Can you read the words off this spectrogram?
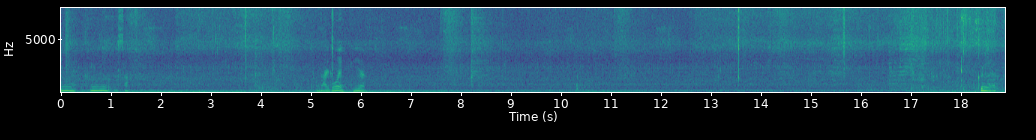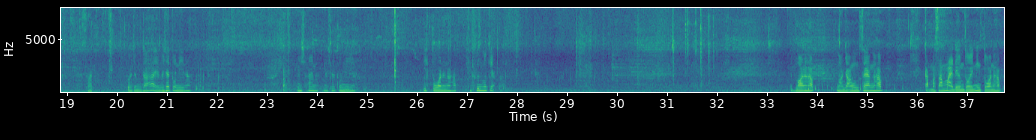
นี่ไอ้สัตว์้วยเฮียขึ้นแล้ว สัตว์ตัวจำได้ไม่ใช่ตัวนี้นะ ไม่ใช่นะ ไม่ใช่ตัวนี้ อีกตัวหนึ่งนะครับ ที่ขึ้นเมื่อกี้เรียบร้อยนะครับ หนอนยางลุงแซมนะครับ กลับมาซ้ำใหม่เดิมตัวนี้หนึ่งตัวนะครับ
